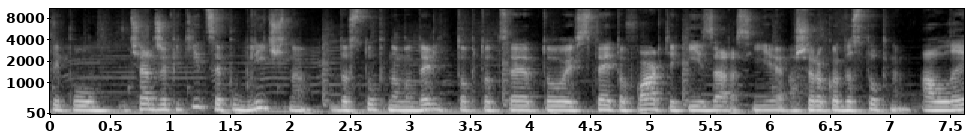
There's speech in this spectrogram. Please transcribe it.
типу, чат GPT це публічно доступна модель, тобто це той state of art, який зараз є широко доступним. Але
